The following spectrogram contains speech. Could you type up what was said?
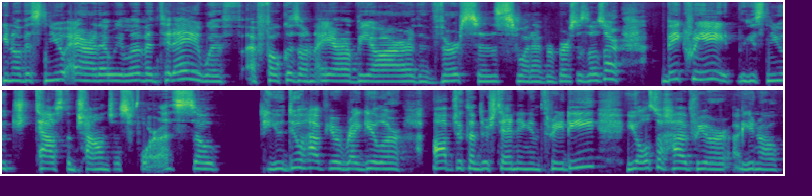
you know this new era that we live in today with a focus on ar vr the verses whatever verses those are they create these new ch- tasks and challenges for us. So you do have your regular object understanding in 3D. You also have your, you know,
